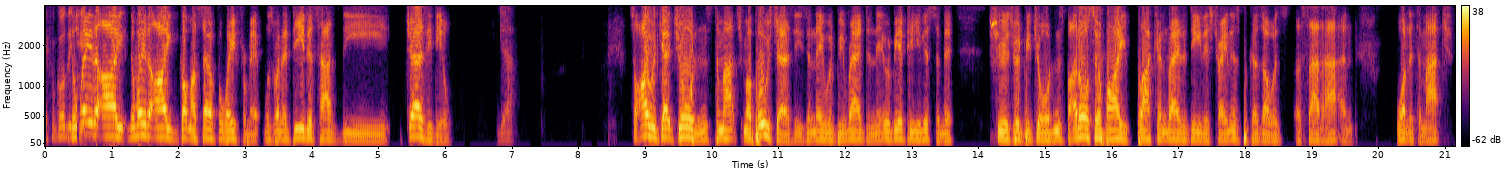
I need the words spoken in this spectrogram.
if I'm going the way that I the way that I got myself away from it was when Adidas had the jersey deal. yeah, So I would get Jordans to match my Bulls jerseys, and they would be red, and it would be Adidas, and the shoes would be Jordans. But I'd also buy black and red Adidas trainers because I was a sad hat and wanted to match.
